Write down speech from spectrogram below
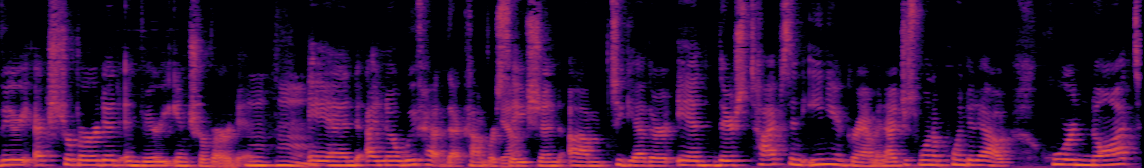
very extroverted and very introverted. Mm-hmm. And I know we've had that conversation um, together. And there's types in Enneagram, and I just want to point it out, who are not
